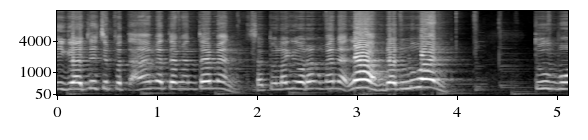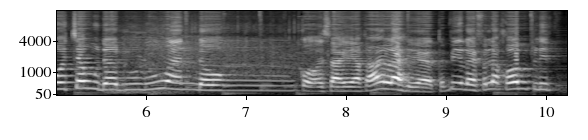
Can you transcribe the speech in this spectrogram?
Nih gajah cepet amat teman-teman. Satu lagi orang mana? Lah, udah duluan. Tuh bocah udah duluan dong. Kok saya kalah ya? Tapi levelnya komplit.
